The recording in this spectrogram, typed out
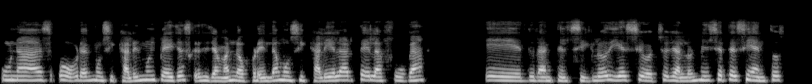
unas obras musicales muy bellas que se llaman La ofrenda musical y el arte de la fuga eh, durante el siglo XVIII, ya en los 1700.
